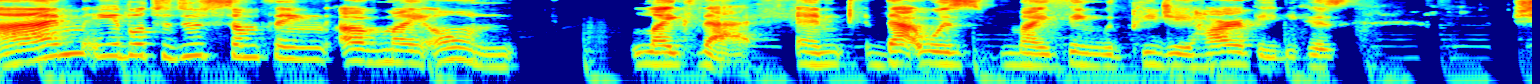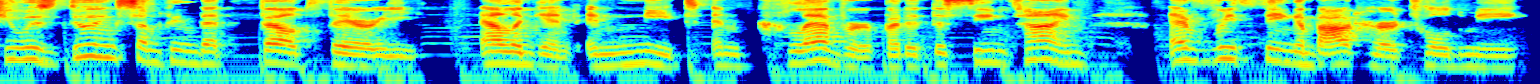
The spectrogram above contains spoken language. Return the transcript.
i'm able to do something of my own like that. And that was my thing with pj harvey because she was doing something that felt very elegant and neat and clever but at the same time everything about her told me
